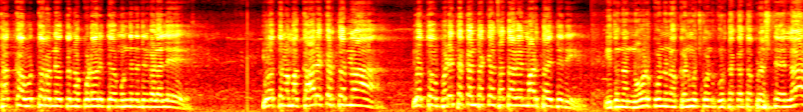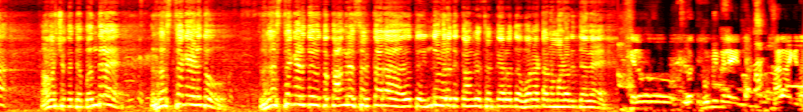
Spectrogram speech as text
ತಕ್ಕ ಉತ್ತರವನ್ನು ಇವತ್ತು ನಾವು ಕೊಡೋರಿದ್ದೇವೆ ಮುಂದಿನ ದಿನಗಳಲ್ಲಿ. ಇವತ್ತು ನಮ್ಮ ಕಾರ್ಯಕರ್ತರನ್ನ ಇವತ್ತು ಬಡಿತಕ್ಕಂಥ ಕೆಲಸ ತಾವೇನ್ ಮಾಡ್ತಾ ಇದ್ದೀರಿ? ಇದನ್ನ ನೋಡ್ಕೊಂಡು ನಾವು ಕಣ್ಮುಚ್ಕೊಂಡು ಕೂರ್ತಕ್ಕಂಥ ಪ್ರಶ್ನೆ ಇಲ್ಲ ಅವಶ್ಯಕತೆ ಬಂದ್ರೆ ರಸ್ತೆಗೆ ಇಳಿದು ರಸ್ತೆಗೆ ಇಳಿದು ಇವತ್ತು ಕಾಂಗ್ರೆಸ್ ಸರ್ಕಾರ ಇವತ್ತು ಹಿಂದೂ ವಿರೋಧಿ ಕಾಂಗ್ರೆಸ್ ಸರ್ಕಾರದ ಹೋರಾಟವನ್ನು ಮಾಡೋರಿದ್ದೇವೆ. ಕೆಲವರು ಇವತ್ತು ಭೂಮಿ ಮೇಲೆ ಇಲ್ಲ ಹಾಳಾಗಿದೆ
